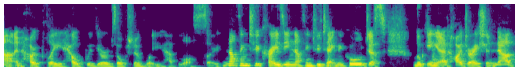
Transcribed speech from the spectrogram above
uh, and hopefully help with your absorption of what you have lost. So nothing too crazy, nothing too technical, just looking at hydration. Now,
